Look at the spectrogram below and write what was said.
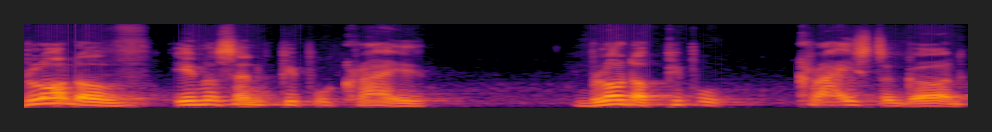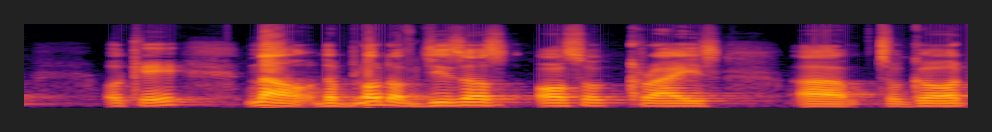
blood of innocent people cry, blood of people cries to God. Okay? Now, the blood of Jesus also cries uh, to God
